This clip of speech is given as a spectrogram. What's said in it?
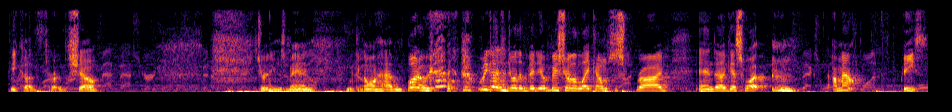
because it's right the show. Dreams, man. We can all have them. But if you guys enjoyed the video, be sure to like, comment, subscribe, and uh, guess what? I'm out. Peace.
